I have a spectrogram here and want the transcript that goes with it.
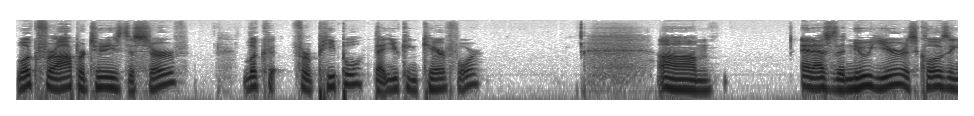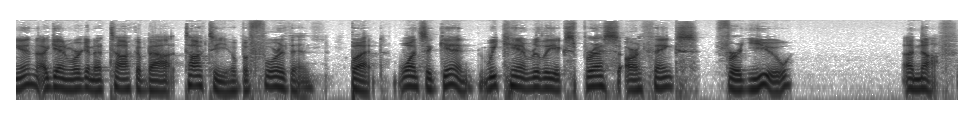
look for opportunities to serve, look for people that you can care for. Um, and as the new year is closing in, again, we're going to talk about talk to you before then. But once again, we can't really express our thanks for you enough.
